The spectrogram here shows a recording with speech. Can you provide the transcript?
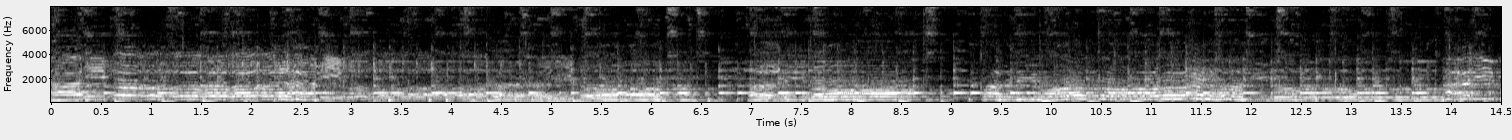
হরিব হরিব হরি বল হরি বল হরি বল হরি বল হরিব হরিব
